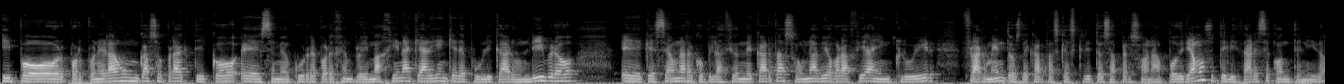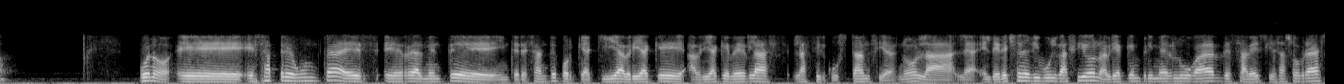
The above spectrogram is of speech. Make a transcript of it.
Y por, por, poner algún caso práctico, eh, se me ocurre, por ejemplo, imagina que alguien quiere publicar un libro eh, que sea una recopilación de cartas o una biografía e incluir fragmentos de cartas que ha escrito esa persona. ¿Podríamos utilizar ese contenido? Bueno, eh, esa pregunta es, realmente interesante porque aquí habría que habría que ver las, las circunstancias, ¿no? el derecho de divulgación habría que en primer lugar de saber si esas obras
